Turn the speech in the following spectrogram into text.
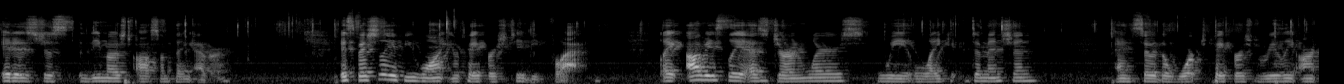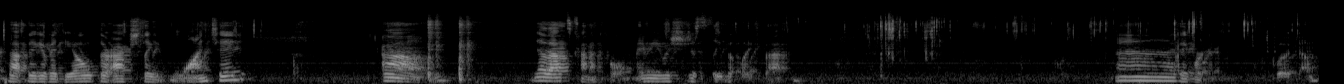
It is just the most awesome thing ever. Especially if you want your papers to be flat. Like, obviously, as journalers, we like dimension. And so the warped papers really aren't that big of a deal. They're actually wanted. Um, no, that's kind of cool. Maybe we should just leave it like that. Ah, I think we're going to glue it down.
